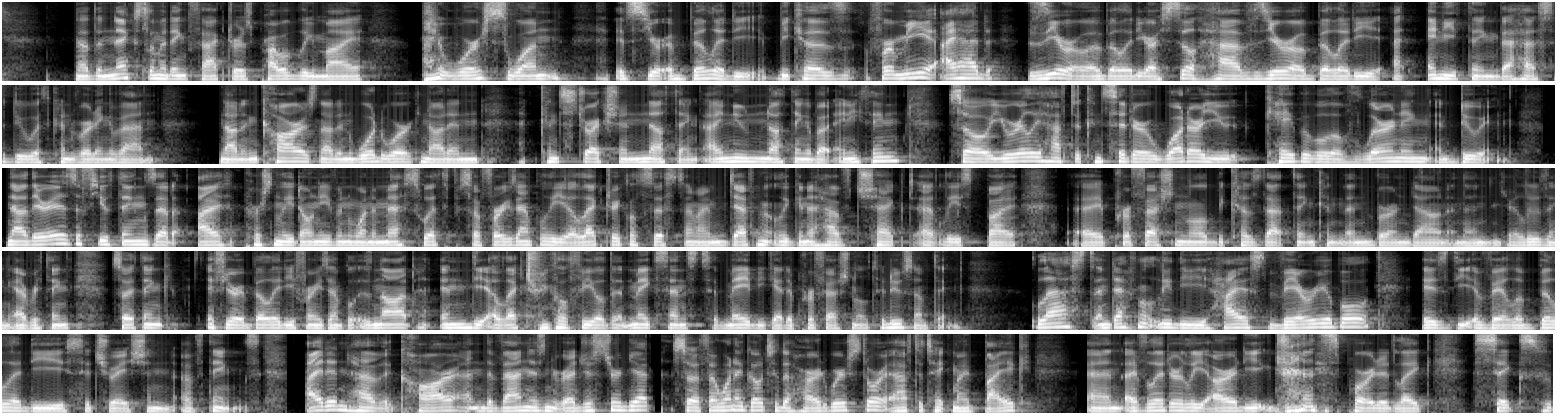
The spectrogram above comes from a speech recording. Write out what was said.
Now, the next limiting factor is probably my my worst one it's your ability. Because for me i had zero ability or i still have zero ability at anything that has to do with converting a van. Not in cars not in woodwork not in construction nothing. I knew nothing about anything. So you really have to consider what are you capable of learning and doing now, there is a few things that I personally don't even want to mess with. So, for example, the electrical system, I'm definitely going to have checked at least by a professional because that thing can then burn down and then you're losing everything. So, I think if your ability, for example, is not in the electrical field, it makes sense to maybe get a professional to do something. Last and definitely the highest variable is the availability situation of things. I didn't have a car and the van isn't registered yet. So if I want to go to the hardware store, I have to take my bike. And I've literally already transported like six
